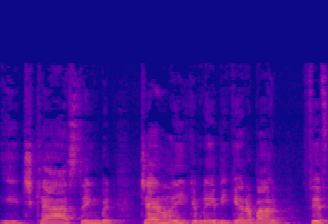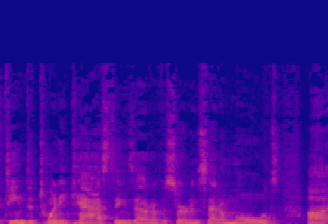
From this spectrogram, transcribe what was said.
each casting, but generally you can maybe get about 15 to 20 castings out of a certain set of molds. Uh,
